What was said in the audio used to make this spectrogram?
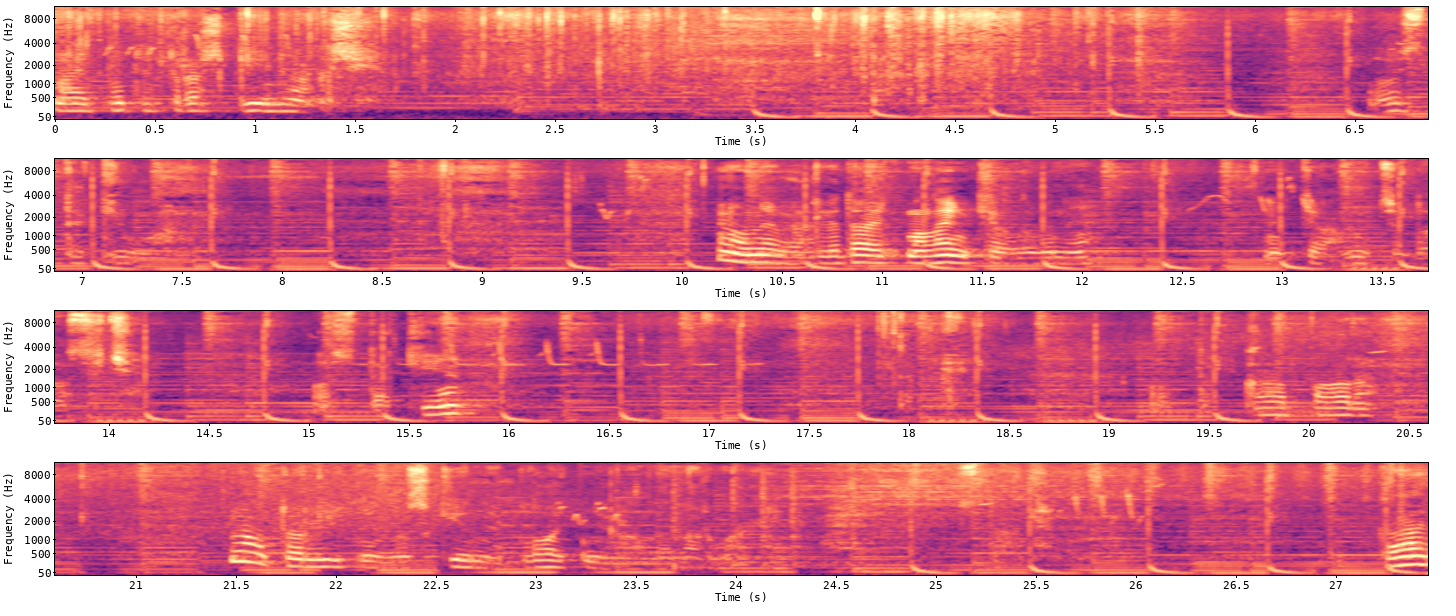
Мають бути трошки інакші. Ось такі. о. Ну, вони виглядають маленькі, але вони не тягнуться досить. Ось такі. Так. Ось така пара. Ну, то літні носки не плотні, але нормальні. Стане. Така.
